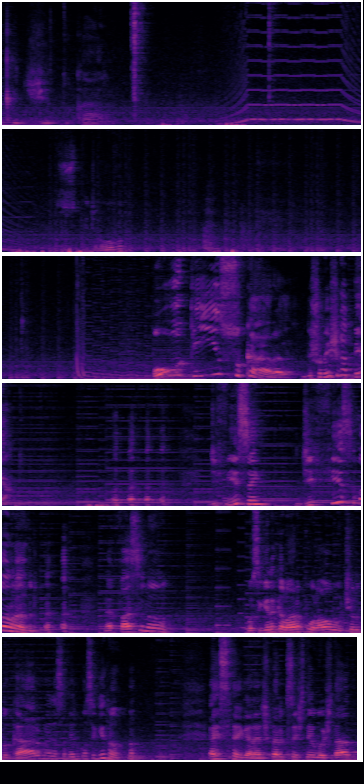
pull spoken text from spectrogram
Acredito, cara. Subir de novo. Pô, que isso, cara? Não deixou nem chegar perto. Difícil, hein? Difícil, malandro. Não é fácil, não. Consegui naquela hora pular o tiro do cara, mas dessa vez não consegui, não. É isso aí, galera. Espero que vocês tenham gostado.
